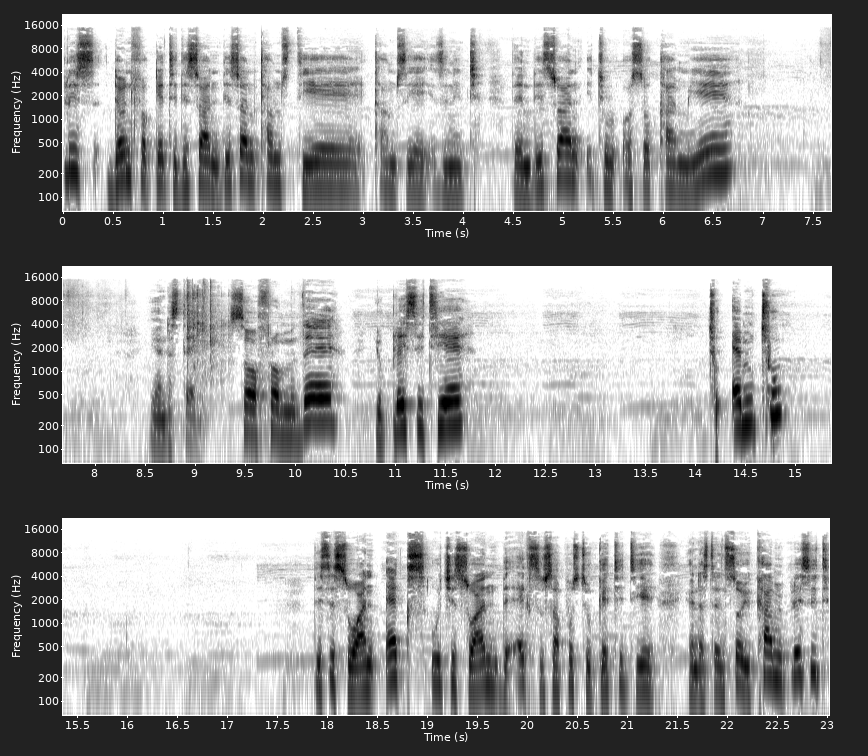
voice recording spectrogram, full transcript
please don't forget this one. This one comes here comes here isn't it? Then this one it will also come here. You understand? So from there you place it here to m2 this is 1x which is 1 the x is supposed to get it here. You understand? So you come and place it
